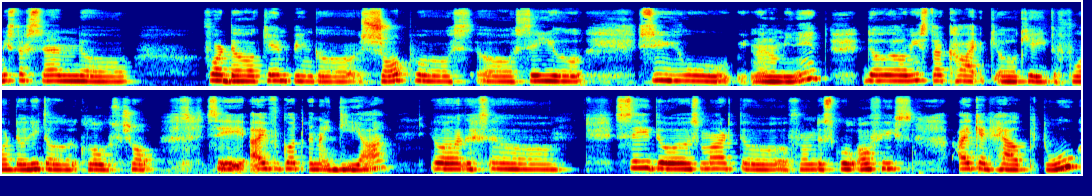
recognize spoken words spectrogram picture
Mr. Sand uh, for the camping uh, shop say see you in a minute. The Mr. Uh, Kate for the little clothes shop say I've got an idea. uh, uh, say the smart uh, from the school office I can help too.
